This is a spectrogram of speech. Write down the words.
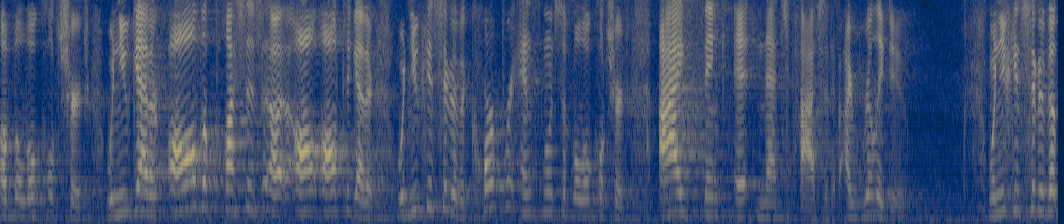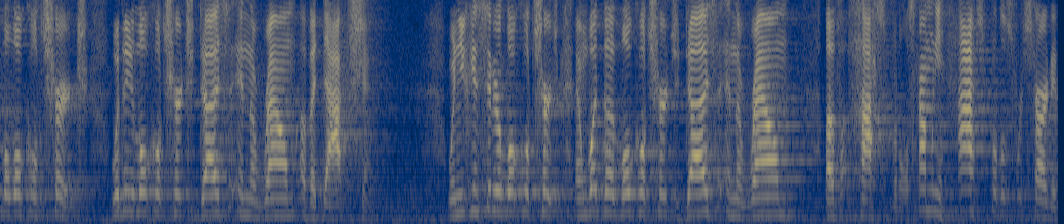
of the local church, when you gather all the pluses uh, all, all together, when you consider the corporate influence of the local church, I think it nets positive. I really do. When you consider that the local church, what the local church does in the realm of adoption, when you consider local church and what the local church does in the realm of hospitals, how many hospitals were started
